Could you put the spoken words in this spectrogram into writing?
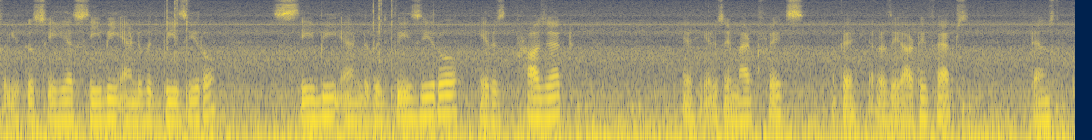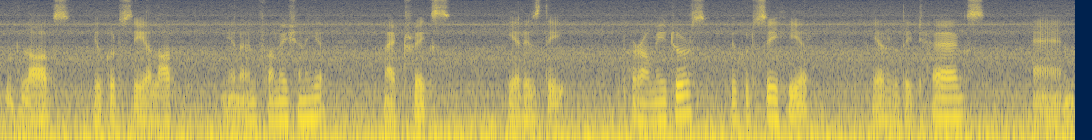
so you could see here cb and with b0 cb and with b0 here is the project. Here, here is a matrix. Okay here are the artifacts. Tens logs. You could see a lot you know information here. Matrix. Here is the parameters. You could see here. Here are the tags. And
